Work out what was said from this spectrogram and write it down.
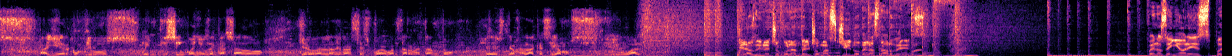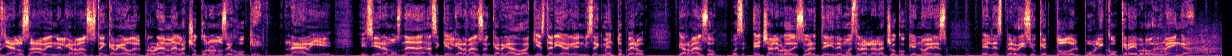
Ayer cumplimos 25 años de casado. Quiero dar las gracias por aguantarme tanto. Este, ojalá que sigamos igual. Erasmo y la Chocolata, el show más chido de las tardes. Bueno, señores, pues ya lo saben, el garbanzo está encargado del programa, la Choco no nos dejó que nadie hiciéramos nada, así que el garbanzo encargado, aquí estaría en mi segmento, pero garbanzo, pues échale, Brody, suerte y demuéstrale a la Choco que no eres el desperdicio que todo el público cree, Brody. Venga.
